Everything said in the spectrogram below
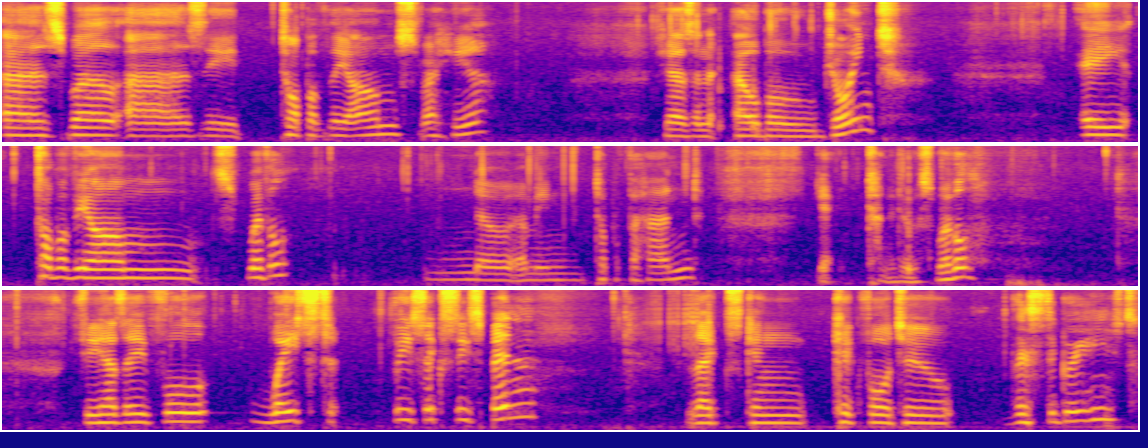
as well as the top of the arms right here. She has an elbow joint, a top of the arm swivel. No, I mean top of the hand. Yeah, kind of do a swivel. She has a full waist 360 spin. Legs can kick forward to this degrees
